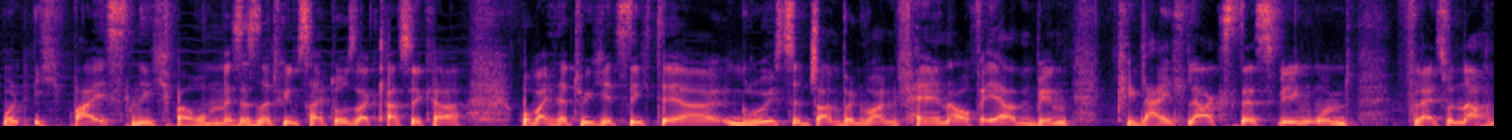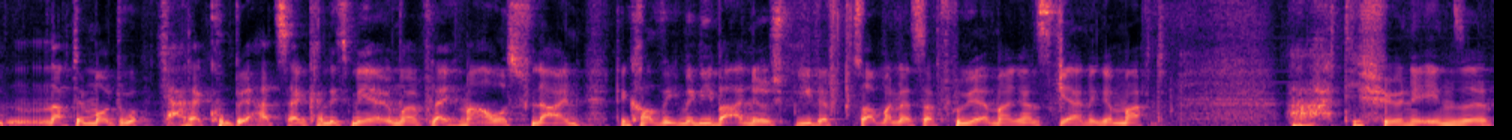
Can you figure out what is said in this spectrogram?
Und ich weiß nicht warum. Es ist natürlich ein zeitloser Klassiker, wobei ich natürlich jetzt nicht der größte Jump-and-Run-Fan auf Erden bin. Vielleicht lag es deswegen und vielleicht so nach, nach dem Motto, ja der Kumpel hat es, dann kann ich es mir ja irgendwann vielleicht mal ausleihen. Dann kaufe ich mir lieber andere Spiele. So hat man das ja früher immer ganz gerne gemacht. Ach, die schöne Insel.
